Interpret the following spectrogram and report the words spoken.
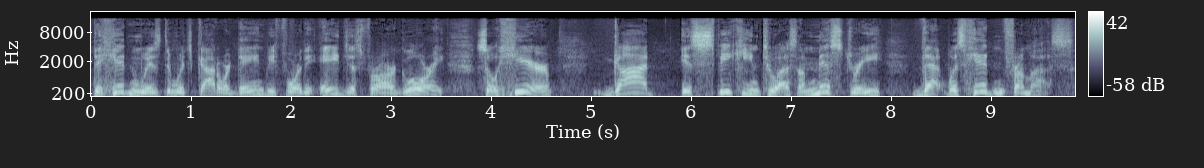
the hidden wisdom which God ordained before the ages for our glory. So here, God is speaking to us a mystery that was hidden from us.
